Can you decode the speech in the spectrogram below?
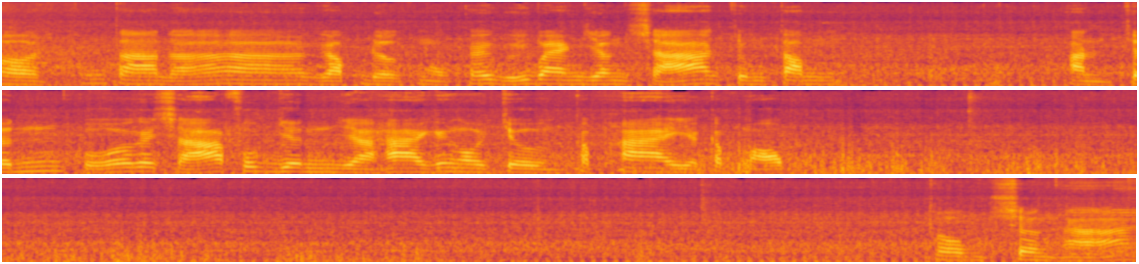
Rồi chúng ta đã gặp được một cái ủy ban dân xã, trung tâm hành chính của cái xã Phước Vinh và hai cái ngôi trường cấp 2 và cấp 1 thôn Sơn Hạ.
